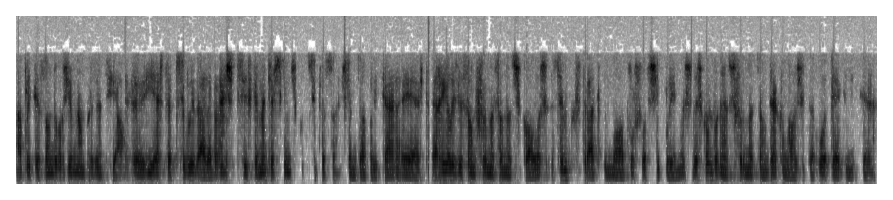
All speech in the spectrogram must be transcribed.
a aplicação do regime não presencial. Eh, e esta possibilidade abrange especificamente as seguintes situações. Estamos a aplicar a esta. A realização de formação nas escolas, sempre que se trate de módulos ou disciplinas, das componentes de formação tecnológica ou técnica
